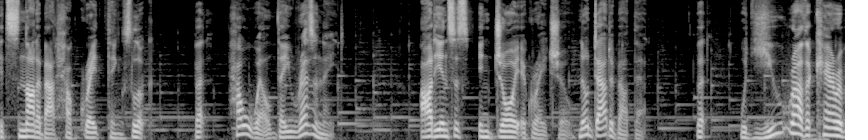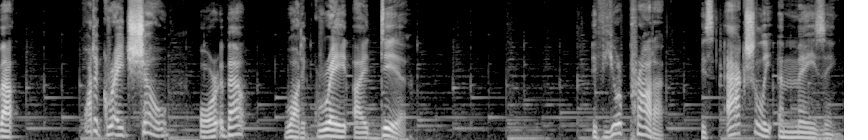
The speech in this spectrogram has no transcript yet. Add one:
it's not about how great things look, but how well they resonate. Audiences enjoy a great show, no doubt about that. But would you rather care about what a great show or about what a great idea? If your product is actually amazing,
